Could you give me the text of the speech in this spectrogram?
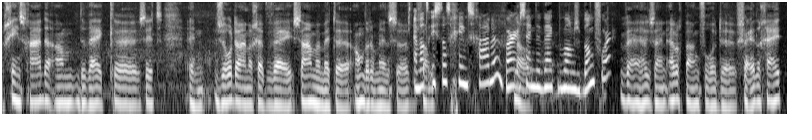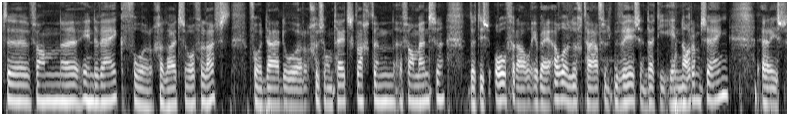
geen schade aan de wijk uh, zit. En zodanig hebben wij samen met de andere mensen... En wat van... is dat geen schade? Waar nou, zijn de wijkbewoners bang voor? Wij zijn erg bang voor de veiligheid uh, van in de wijk. Voor geluidsoverlast. Voor daardoor gezondheidsklachten van mensen. Dat is overal bij alle luchthavens bewezen dat die enorm zijn. Er is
